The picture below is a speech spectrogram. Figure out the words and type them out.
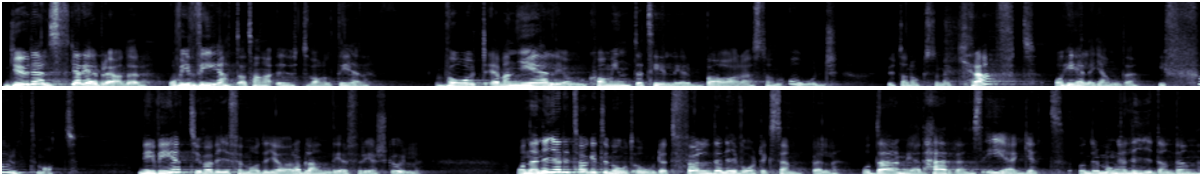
Gud älskar er bröder och vi vet att han har utvalt er. Vårt evangelium kom inte till er bara som ord utan också med kraft och helig ande i fullt mått. Ni vet ju vad vi förmådde göra bland er för er skull. Och när ni hade tagit emot ordet följde ni vårt exempel och därmed Herrens eget under många lidanden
